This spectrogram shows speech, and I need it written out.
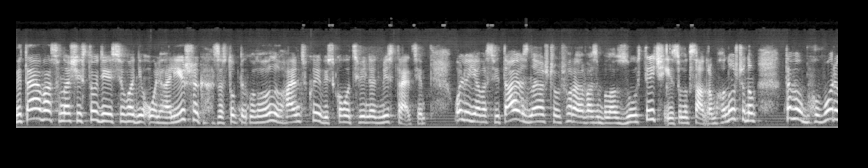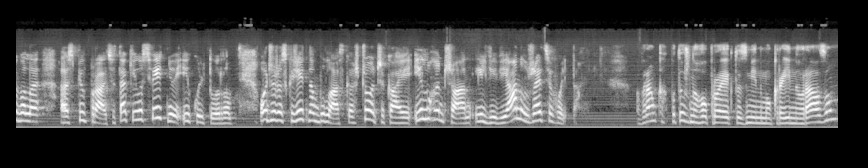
Вітаю вас у нашій студії. Сьогодні Ольга Лішик, заступник голови Луганської військово-цивільної адміністрації. Олю, я вас вітаю. Знаю, що вчора у вас була зустріч із Олександром Ганущином, та ви обговорювали е, співпрацю, так і освітню, і культурну. Отже, розкажіть нам, будь ласка, що чекає і луганчан, і львів'ян уже цього літа. В рамках потужного проєкту Змінимо країну разом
